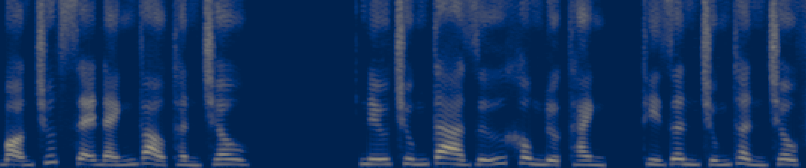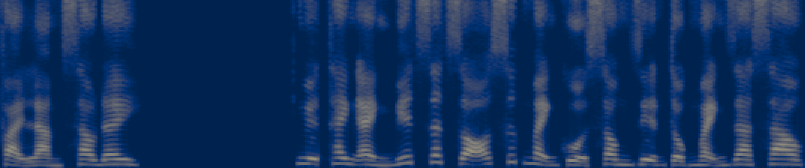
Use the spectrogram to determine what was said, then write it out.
bọn chút sẽ đánh vào Thần Châu. Nếu chúng ta giữ không được thành, thì dân chúng Thần Châu phải làm sao đây? Nguyệt Thanh ảnh biết rất rõ sức mạnh của song diện tộc mạnh ra sao,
